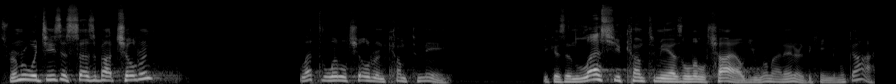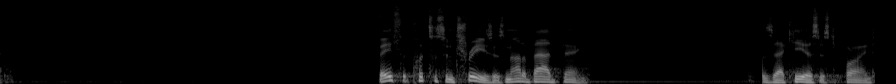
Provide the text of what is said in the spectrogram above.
So remember what Jesus says about children? Let the little children come to me. Because unless you come to me as a little child, you will not enter the kingdom of God. Faith that puts us in trees is not a bad thing. Zacchaeus is to find.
